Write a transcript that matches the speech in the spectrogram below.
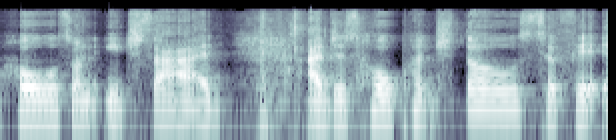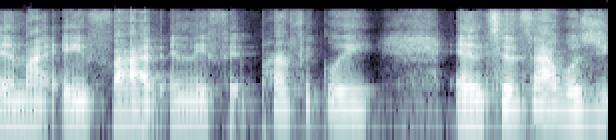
holes on each side. I just hole punched those to fit in my A5 and they fit perfectly. And since I was,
